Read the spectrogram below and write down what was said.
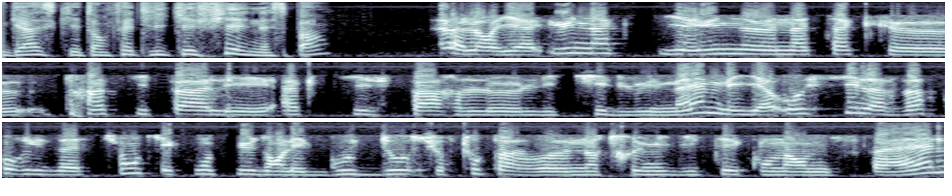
gaz qui est en fait liquéfié, n'est-ce pas? Alors il y a une il y a une, attaque euh, principale et active par le liquide lui-même, mais il y a aussi la vaporisation qui est contenue dans les gouttes d'eau, surtout par euh, notre humidité qu'on a en Israël.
